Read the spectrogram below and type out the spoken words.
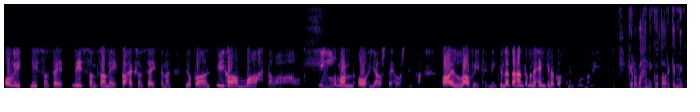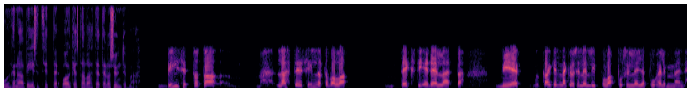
oli Nissan, se, Nissan Sunny 87, joka on ihan mahtava auto. Ilman ohjaustehostinta. I love it. Niin kyllä tähän tämmöinen henkilökohtainen kulma liittyy. Kerro vähän niin tarkemmin, kuinka nämä biisit sitten oikeastaan lähtee teillä syntymään? Biisit tota, lähtee sillä tavalla teksti edellä, että mie kaikille näköisille lippulappusille ja puhelimeen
